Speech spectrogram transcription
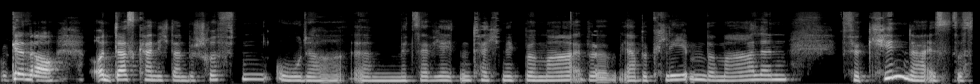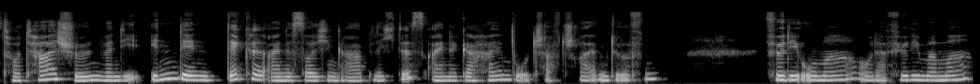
genau. Und das kann ich dann beschriften oder ähm, mit Serviettentechnik bemal, be, ja, bekleben, bemalen. Für Kinder ist es total schön, wenn die in den Deckel eines solchen Grablichtes eine Geheimbotschaft schreiben dürfen. Für die Oma oder für die Mama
